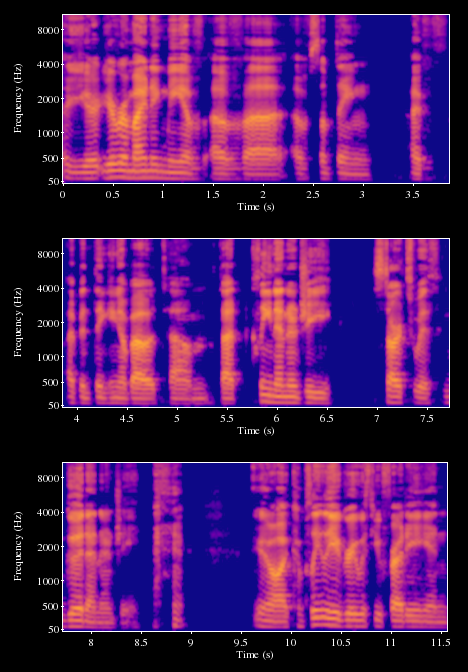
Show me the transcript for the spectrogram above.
Uh, you're you're reminding me of of uh, of something I've I've been thinking about. Um, that clean energy starts with good energy. you know, I completely agree with you, Freddie, and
